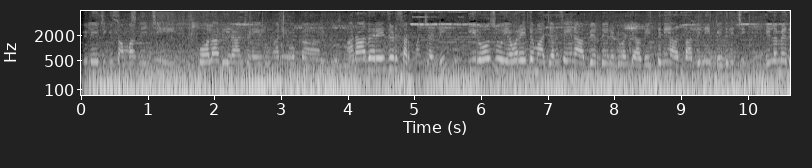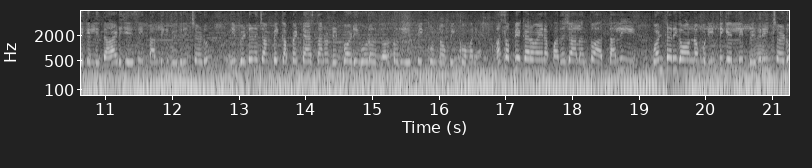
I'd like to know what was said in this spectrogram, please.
విలేజ్కి సంబంధించి కోలా వీరాంజనేయులు అనే ఒక అనాథరైజ్డ్ సర్పంచ్ అండి. ఈ రోజు ఎవరైతే మా జనసేన అభ్యర్థి అయినటువంటి ఆ వ్యక్తిని ఆ తల్లిని బెదిరించి ఇళ్ళ మీదకెళ్ళి దాడి చేసి తల్లికి బెదిరించాడు. నీ బిడ్డ కప్పెట్టేస్తాను డెడ్ బాడీ కూడా దొరకదు. ఏం పిక్కుంటావు పిక్కోమని. అసభ్యకరమైన పదజాలంతో ఆ తల్లి ఒంటరిగా ఉన్నప్పుడు ఇంటికి వెళ్ళి బెదిరించాడు.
